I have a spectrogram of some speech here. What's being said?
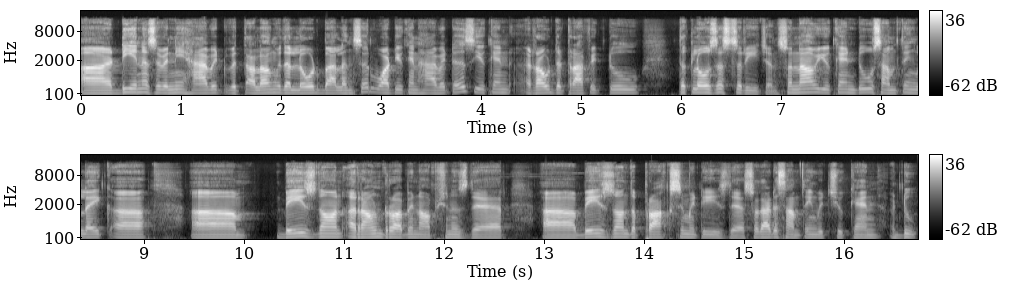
uh, dns when you have it with along with the load balancer what you can have it is you can route the traffic to the closest region. So now you can do something like uh, um, based on a round robin option is there uh, based on the proximity is there. So that is something which you can do.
